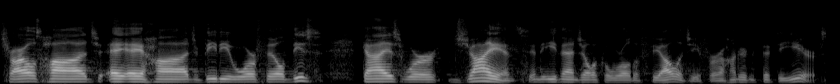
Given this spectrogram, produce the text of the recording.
Charles Hodge, A.A. Hodge, B.B. Warfield, these guys were giants in the evangelical world of theology for 150 years.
